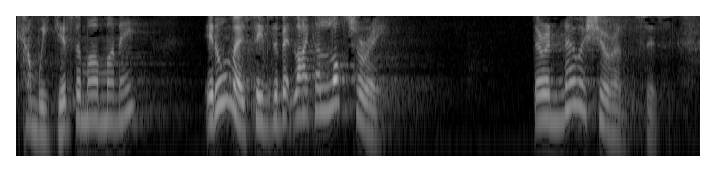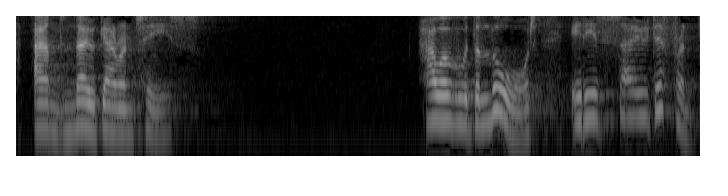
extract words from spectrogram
Can we give them our money? It almost seems a bit like a lottery. There are no assurances and no guarantees. However, with the Lord, it is so different.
